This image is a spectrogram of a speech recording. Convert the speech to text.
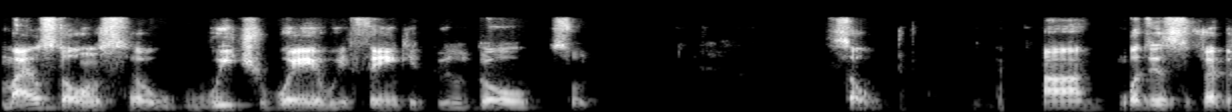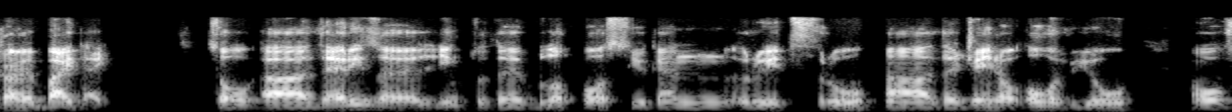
milestones, which way we think it will go soon. So what is WebDriver BiDi? So uh, there is a link to the blog post. You can read through uh, the general overview of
